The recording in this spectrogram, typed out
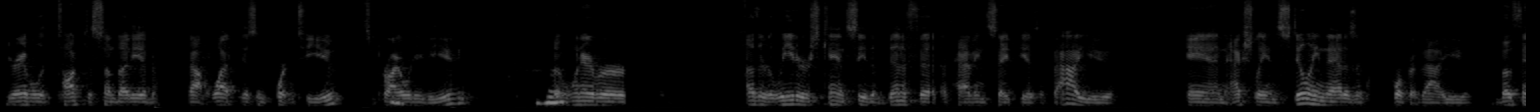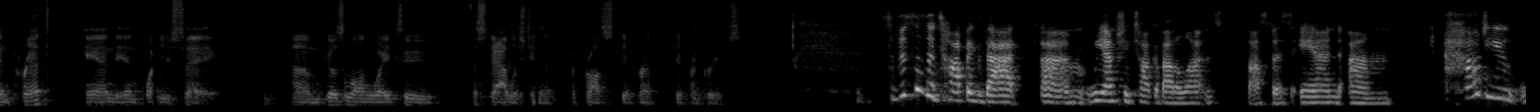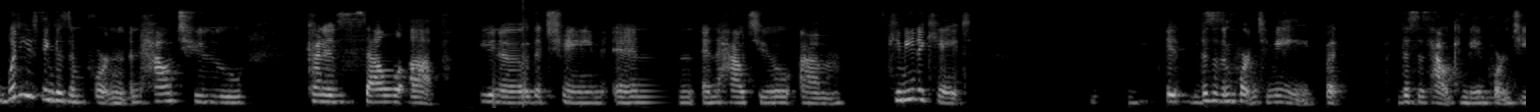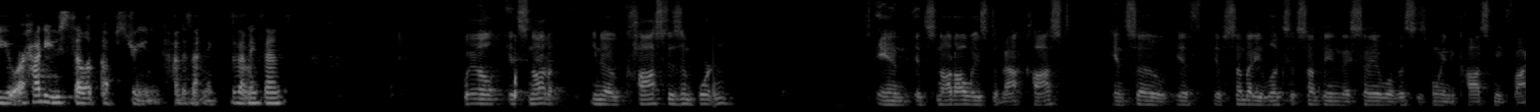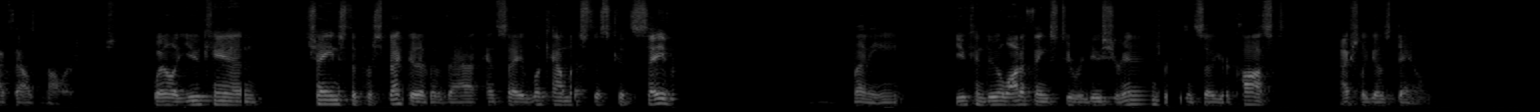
you're able to talk to somebody about what is important to you. It's a priority to you. Mm-hmm. But whenever other leaders can see the benefit of having safety as a value and actually instilling that as a corporate value, both in print and in what you say, um, goes a long way to establishing it across different different groups. So this is a topic that um, we actually talk about a lot in Sospes. And um, how do you, what do you think is important and how to kind of sell up, you know, the chain and, and how to um, communicate? It, this is important to me, but this is how it can be important to you or how do you sell it upstream? How does that make does that make sense? Well it's not you know cost is important and it's not always about cost. And so if if somebody looks at something and they say, well, this is going to cost me five thousand dollars, well, you can change the perspective of that and say, look how much this could save money. You can do a lot of things to reduce your injuries, and so your cost actually goes down.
